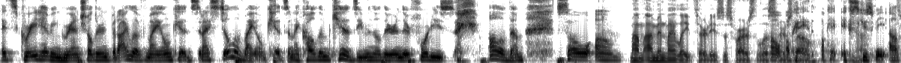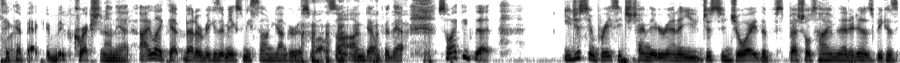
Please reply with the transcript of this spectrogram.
It's great having grandchildren, but I loved my own kids and I still love my own kids and I call them kids, even though they're in their 40s, all of them. So, um, Mom, I'm in my late 30s as far as the listeners oh, okay. Know. Okay. Excuse yeah, me. I'll take fine. that back. Correction on that. I like that better because it makes me sound younger as well. So I'm down for that. So I think that you just embrace each time that you're in and you just enjoy the special time that it is because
